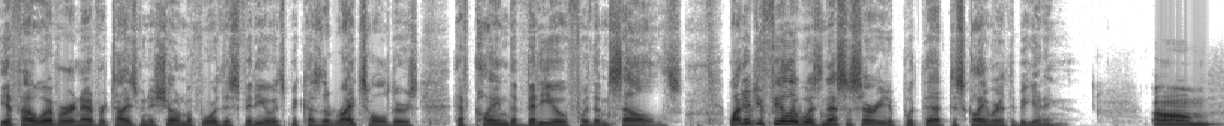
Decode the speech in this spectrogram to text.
If, however, an advertisement is shown before this video, it's because the rights holders have claimed the video for themselves. Why did you feel it was necessary to put that disclaimer at the beginning? Um,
